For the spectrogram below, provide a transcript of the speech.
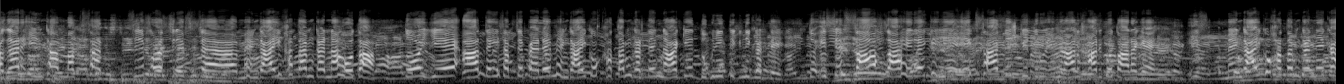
अगर इनका मकसद सिर्फ़ और सिर्फ़ महँगाई ख़त्म करना होता तो ये आते ही सबसे पहले महँगाई को ख़त्म करते ना कि दुगनी तिगनी करते। तो इससे साफ़ ज़ाहिर है कि ये एक साजिश के थ्रू इमरान खान को उतारा गया इस महँगाई को ख़त्म करने का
